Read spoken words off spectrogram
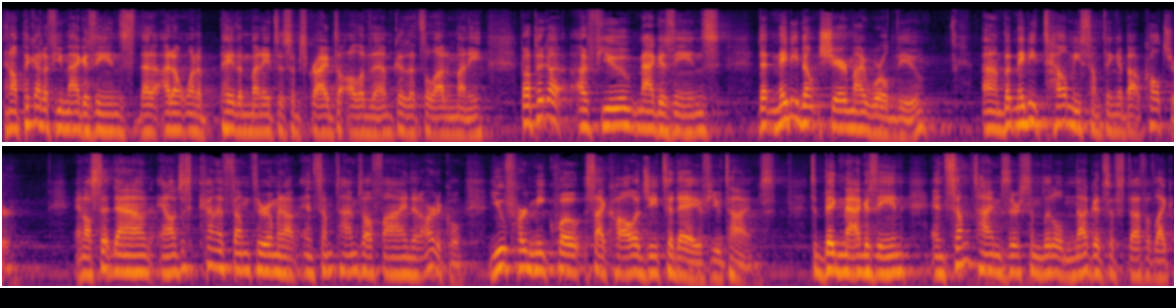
and I'll pick out a few magazines that I don't want to pay the money to subscribe to all of them because that's a lot of money. But I'll pick out a few magazines that maybe don't share my worldview, um, but maybe tell me something about culture. And I'll sit down and I'll just kind of thumb through them, and, and sometimes I'll find an article. You've heard me quote Psychology Today a few times. It's a big magazine, and sometimes there's some little nuggets of stuff of like,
